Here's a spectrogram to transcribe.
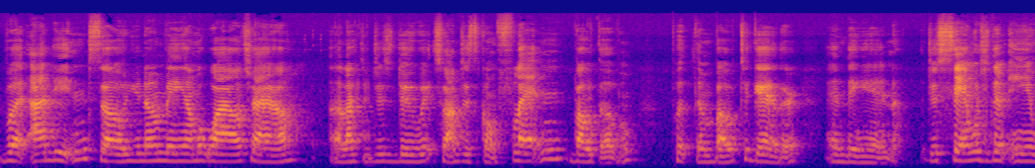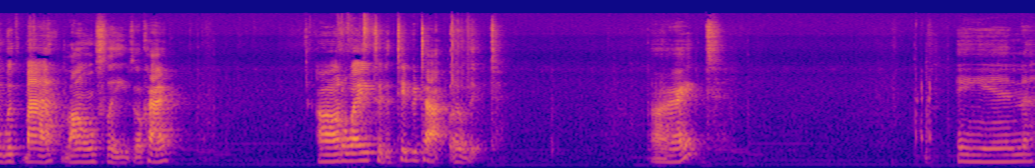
but I didn't. So, you know me, I'm a wild child. I like to just do it. So I'm just going to flatten both of them, put them both together, and then just sandwich them in with my long sleeves, okay? All the way to the tippy top of it. All right. And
